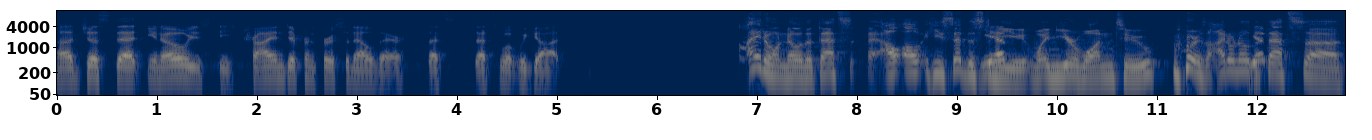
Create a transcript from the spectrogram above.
Uh, just that you know he's he's trying different personnel there, That's that's what we got. I don't know that that's. I'll, I'll he said this to yep. me in year one too. Whereas I don't know yep. that that's uh,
